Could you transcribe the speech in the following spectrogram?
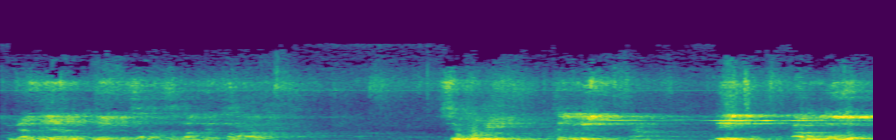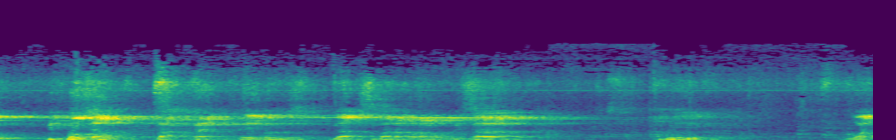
Kemudian yang yang ini siapa sebelah lead vokal? Sebudi Sekudin. Din, kamu tuh beatboxnya lah keren, ya, bagus. Gak sembarang orang loh bisa apa ya, buat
